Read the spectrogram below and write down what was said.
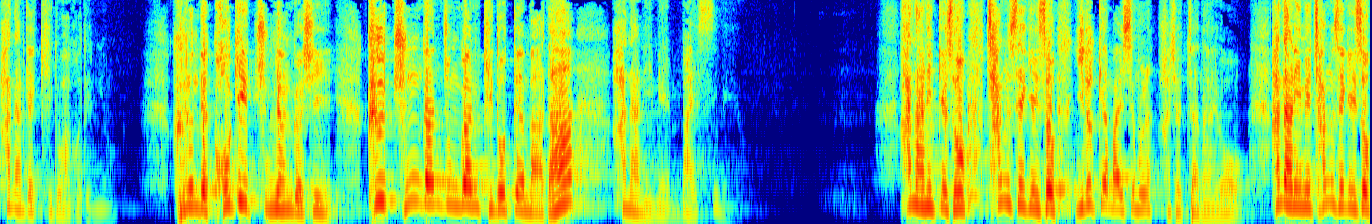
하나님께 기도하거든요. 그런데 거기 중요한 것이 그 중간중간 기도 때마다 하나님의 말씀이에요. 하나님께서 창세기에서 이렇게 말씀을 하셨잖아요. 하나님이 창세기에서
